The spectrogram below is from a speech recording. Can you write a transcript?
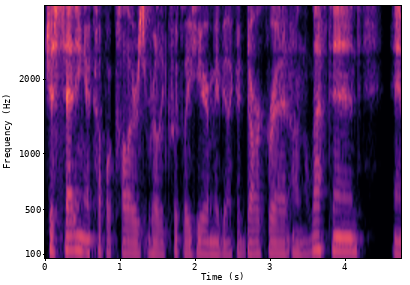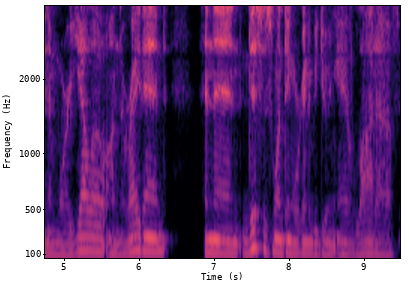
just setting a couple colors really quickly here, maybe like a dark red on the left end and a more yellow on the right end. And then this is one thing we're going to be doing a lot of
